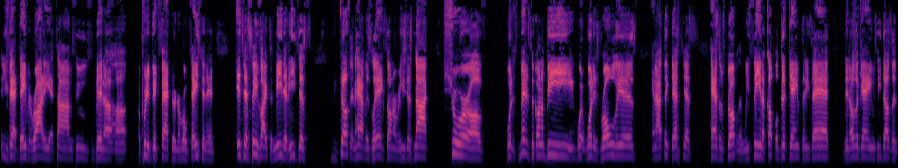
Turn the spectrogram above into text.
you've had David Roddy at times, who's been a, a, a pretty big factor in the rotation, and it just seems like to me that he just doesn't have his legs on him. He's just not sure of what his minutes are going to be, what what his role is, and I think that's just has him struggling. We've seen a couple good games that he's had. Then other games he doesn't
